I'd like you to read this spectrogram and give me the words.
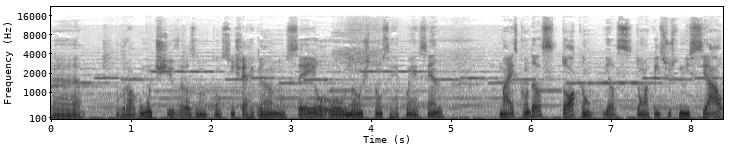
é, por algum motivo elas não estão se enxergando, não sei, ou, ou não estão se reconhecendo. Mas quando elas tocam e elas tomam aquele susto inicial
